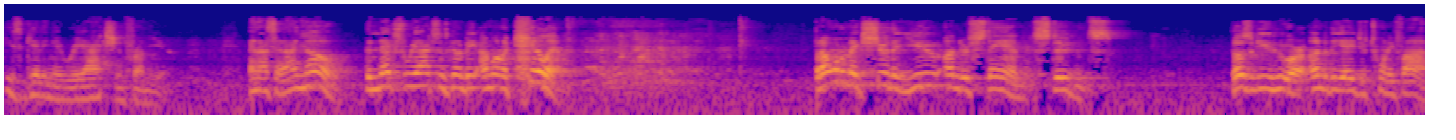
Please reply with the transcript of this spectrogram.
he's getting a reaction from you. And I said, I know. The next reaction is going to be, I'm going to kill him. but I want to make sure that you understand, students, those of you who are under the age of 25,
